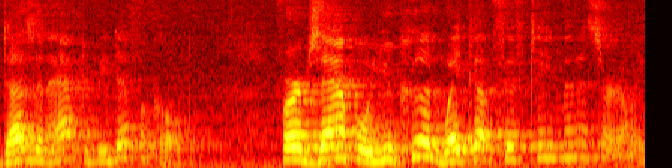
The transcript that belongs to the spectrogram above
doesn't have to be difficult. For example, you could wake up 15 minutes early.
